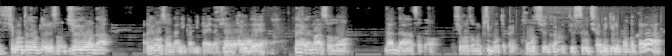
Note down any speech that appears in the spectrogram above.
仕事におけるその重要なあ要素は何かみたいな研究で、だからまあその、だんだんその、仕事の規模とか報酬の額っていう数値化できるものから、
